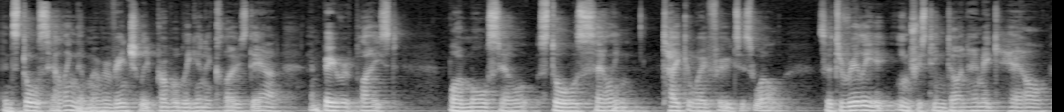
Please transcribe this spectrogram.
then stores selling them are eventually probably going to close down and be replaced by more sell, stores selling takeaway foods as well. So it's a really interesting dynamic how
